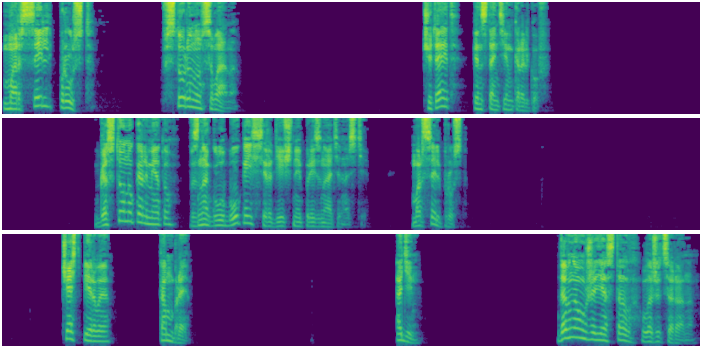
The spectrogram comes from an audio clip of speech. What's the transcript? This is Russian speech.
Марсель Пруст. В сторону Свана. Читает Константин Корольков. Гастону Кальмету в знак глубокой сердечной признательности. Марсель Пруст. Часть первая. Камбре. 1. Давно уже я стал ложиться рано.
